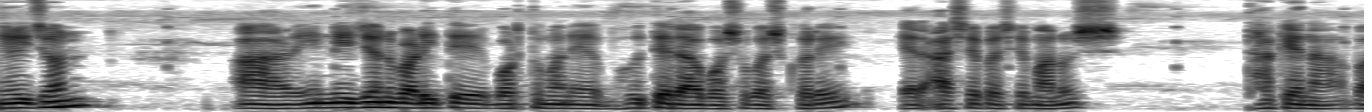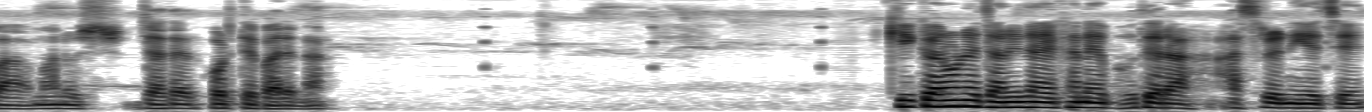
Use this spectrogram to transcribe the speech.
নির্জন, আর এই নির্জন বাড়িতে বর্তমানে ভূতেরা বসবাস করে। এর আশেপাশে মানুষ থাকে না বা মানুষ যাতায়াত করতে পারে না। কী কারণে জানি না, এখানে ভূতেরা আশ্রয় নিয়েছে।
